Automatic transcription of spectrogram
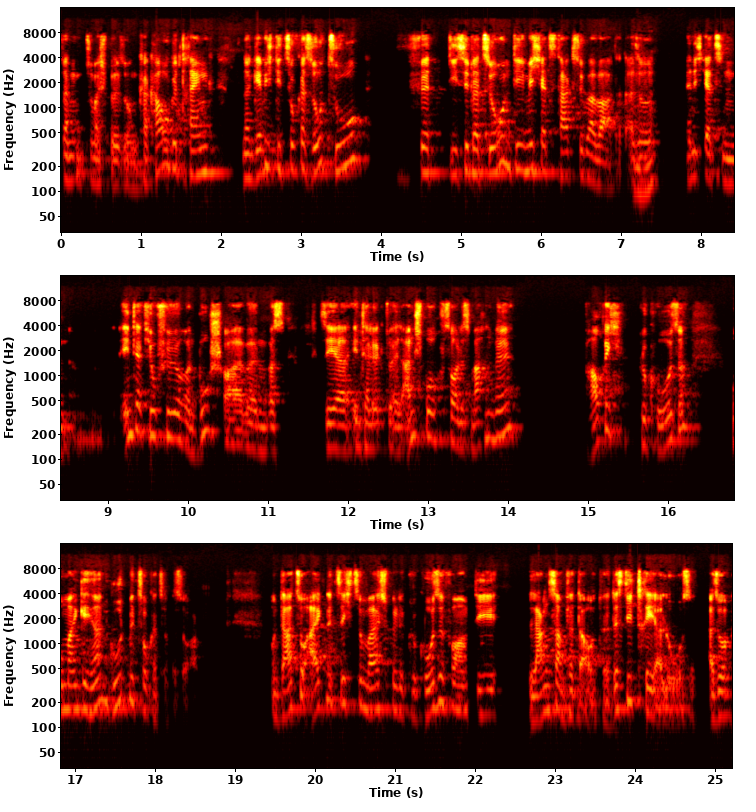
dann zum Beispiel so ein Kakaogetränk. Und dann gebe ich die Zucker so zu für die Situation, die mich jetzt tagsüber erwartet. Also mhm. wenn ich jetzt ein Interview führe, ein Buch schreibe, was sehr intellektuell anspruchsvolles machen will, brauche ich Glucose, um mein Gehirn gut mit Zucker zu versorgen. Und dazu eignet sich zum Beispiel eine Glucoseform, die langsam verdaut wird. Das ist die Trehalose. Also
